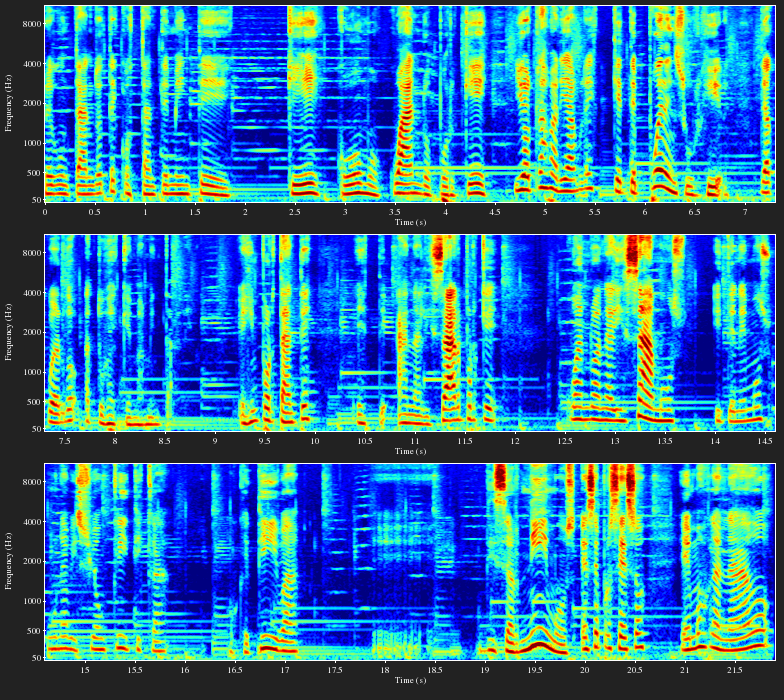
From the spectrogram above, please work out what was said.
preguntándote constantemente qué, cómo, cuándo, por qué y otras variables que te pueden surgir de acuerdo a tus esquemas mentales. Es importante este, analizar porque cuando analizamos y tenemos una visión crítica, objetiva, eh, discernimos ese proceso, hemos ganado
